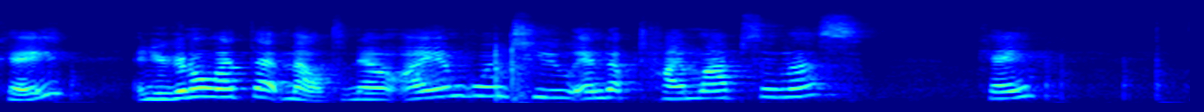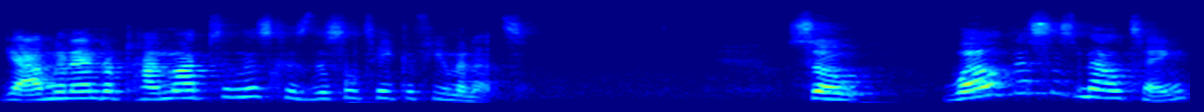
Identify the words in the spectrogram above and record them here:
okay, and you're going to let that melt. Now, I am going to end up time-lapsing this, okay? Yeah, I'm going to end up time-lapsing this because this will take a few minutes. So, while this is melting,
